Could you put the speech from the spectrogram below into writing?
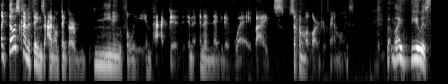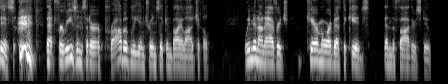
like those kind of things i don't think are meaningfully impacted in a, in a negative way by somewhat larger families but my view is this that for reasons that are probably intrinsic and biological women on average care more about the kids than the fathers do.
